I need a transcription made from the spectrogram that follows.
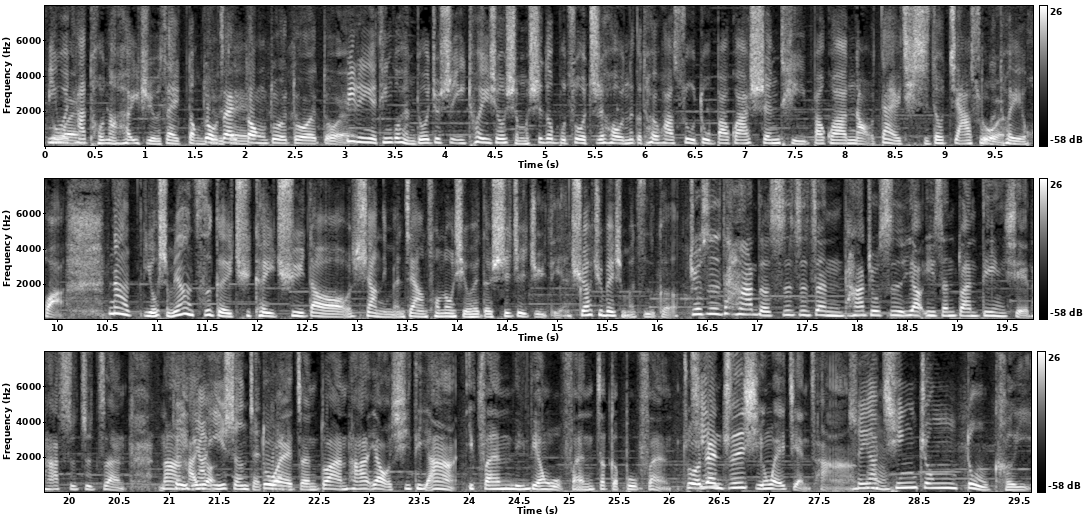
因为他头脑还一直有在动，对都不对。在动，对对对。碧玲也听过很多，就是一退休什么事都不做之后，那个退化速度，包括身体，包括脑袋，其实都加速了退化。那有什么样的资格去可以去到像你们这样冲动协会的失智据点？需要具备什么资格？就是他的失智症，他就是要医生断定写他失智症，那还有医生诊断对诊断，他要有 CDR 一分、零点五分这个部分做轻认知行为检查，所以要嗯轻中度可以，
